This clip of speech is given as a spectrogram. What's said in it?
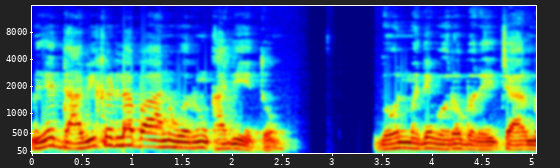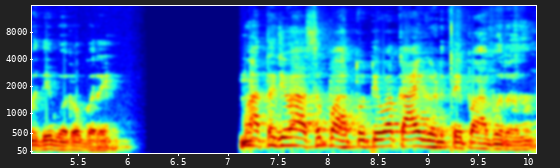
म्हणजे डावीकडला बाण वरून खाली येतो. दोनमध्ये बरोबर आहे चारमध्ये बरोबर आहे. मग आता जेव्हा असं पाहतो तेव्हा काय घडतंय पहा बरं.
